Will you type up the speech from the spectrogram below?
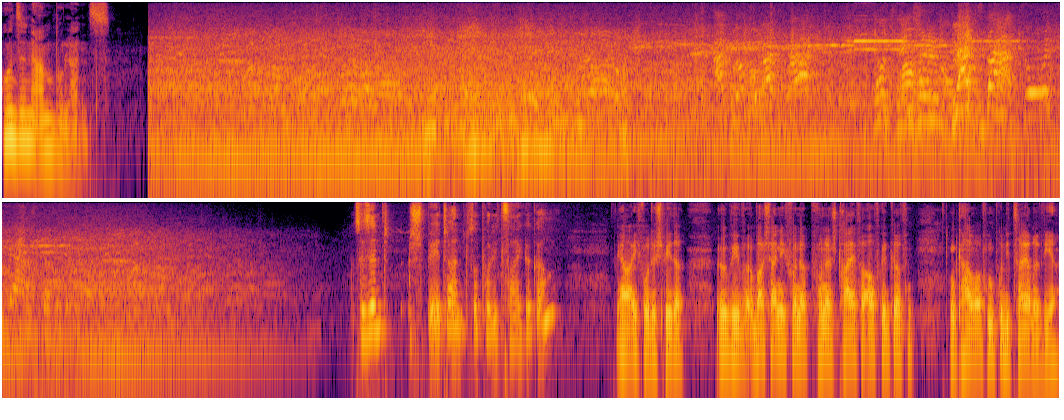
holen Sie eine Ambulanz. machen! Platz da! Sie sind später zur Polizei gegangen? Ja, ich wurde später irgendwie wahrscheinlich von der, von der Streife aufgegriffen und kam auf ein Polizeirevier.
